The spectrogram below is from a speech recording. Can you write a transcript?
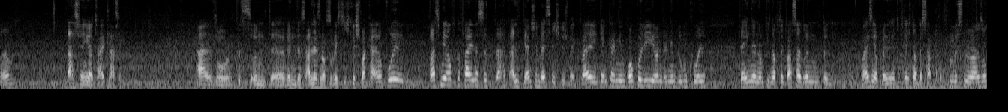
Ja. Das finde ich total klasse. Also das und äh, wenn das alles noch so richtig Geschmack hat, obwohl was mir aufgefallen ist, da hat alles ganz schön wässrig geschmeckt, weil ich denke in dem Brokkoli und in dem Blumenkohl, da hing dann irgendwie noch das Wasser drin. Ich weiß nicht, ob man hätte vielleicht noch besser abtropfen müssen oder so.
